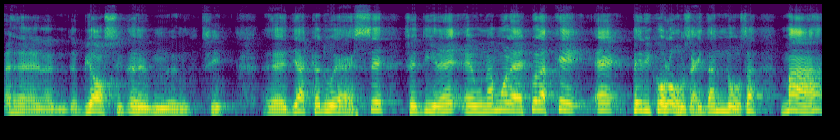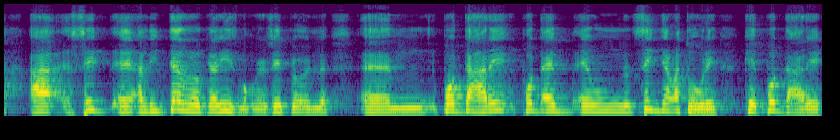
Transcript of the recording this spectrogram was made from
eh, biossi, eh, sì, eh, di H2S, cioè dire è una molecola che è pericolosa e dannosa, ma eh, all'interno dell'organismo, come ad esempio il, ehm, può dare, può, è, è, un segnalatore che può dare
